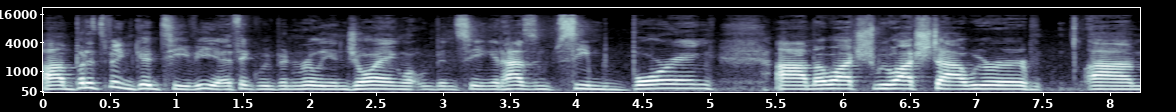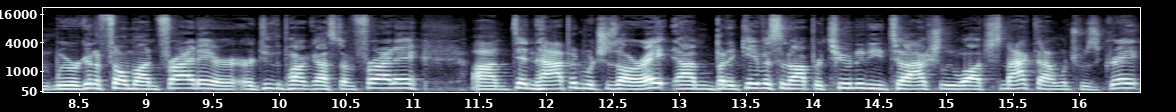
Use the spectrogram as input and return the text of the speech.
Uh, but it's been good TV. I think we've been really enjoying what we've been seeing. It hasn't seemed boring. Um, I watched we watched uh, we were um, we were gonna film on Friday or, or do the podcast on Friday. Um, didn't happen, which is all right. Um, but it gave us an opportunity to actually watch SmackDown, which was great.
